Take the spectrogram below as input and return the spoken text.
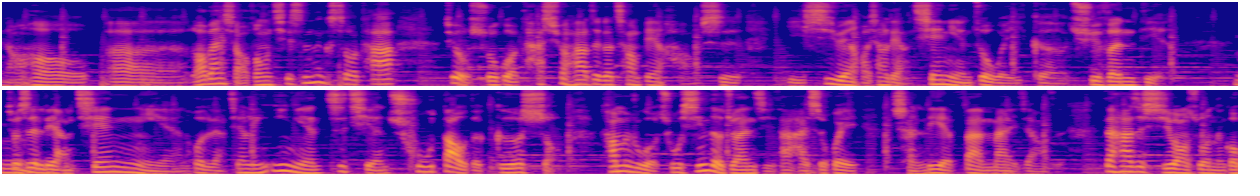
然后呃，老板小峰其实那个时候他就有说过，他希望他这个唱片行是以西元好像两千年作为一个区分点，嗯、就是两千年或者两千零一年之前出道的歌手，他们如果出新的专辑，他还是会陈列贩卖这样子，但他是希望说能够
